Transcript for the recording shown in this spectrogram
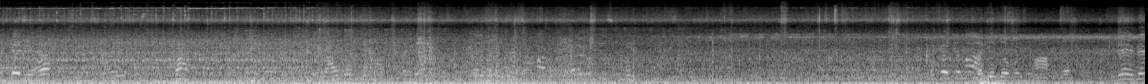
లెక్క ಲಗೇಜ್ ಓಪನ್ ಇದೆ ಇದೆ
